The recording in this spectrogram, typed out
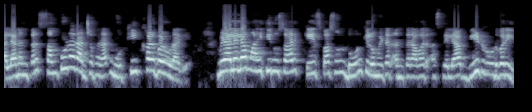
आल्यानंतर संपूर्ण राज्यभरात मोठी खळबळ उडाली. मिळालेल्या माहितीनुसार केजपासून दोन किलोमीटर अंतरावर असलेल्या बीड रोडवरील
